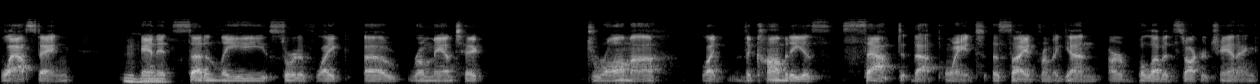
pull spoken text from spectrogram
blasting Mhm. and it's suddenly sort of like a romantic drama like the comedy is sapped at that point aside from again our beloved stockard channing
